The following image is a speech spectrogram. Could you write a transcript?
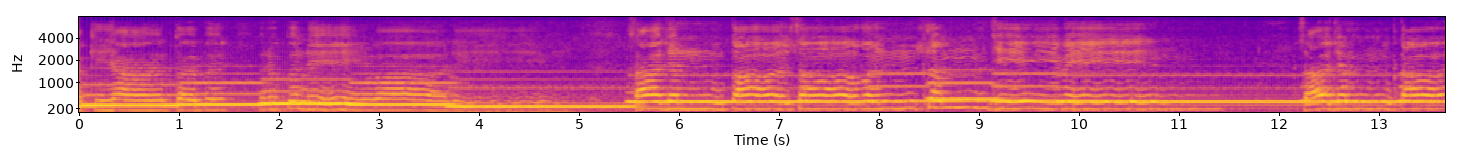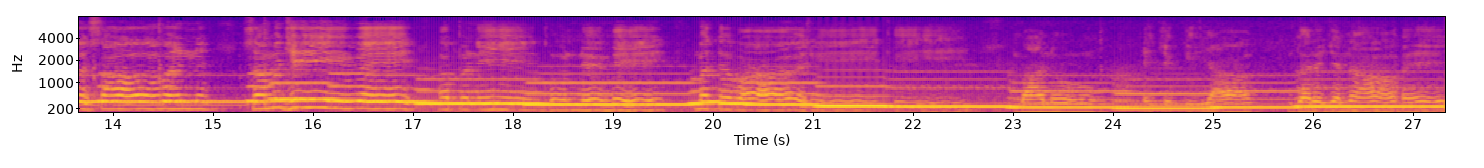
अखियाँ कब रुकने वाली? साजन गर्जना है।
